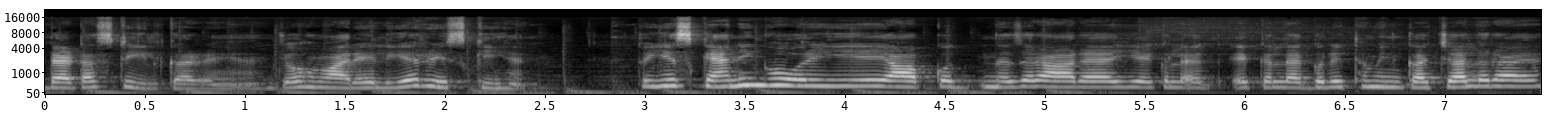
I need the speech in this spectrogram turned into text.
डाटा स्टील कर रहे हैं जो हमारे लिए रिस्की हैं। तो ये स्कैनिंग हो रही है आपको नज़र आ रहा है ये एक एल्गोरिथम इनका चल रहा है।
